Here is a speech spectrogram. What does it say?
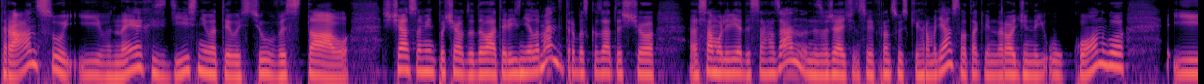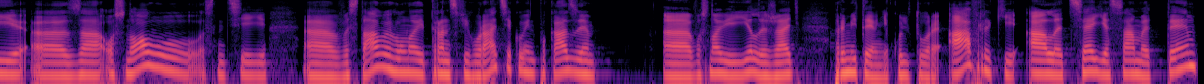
трансу і в них здійснювати ось цю виставу. З часом він почав додавати різні елементи. Треба сказати, що е, сам Олів'є де Сагазан, незважаючи на своє французьке громадянство, так він народжений у Конго, і е, за основу власне цієї е, вистави головної трансфігурації, яку він показує. Е, в основі її лежать примітивні культури Африки, але це є саме тим,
